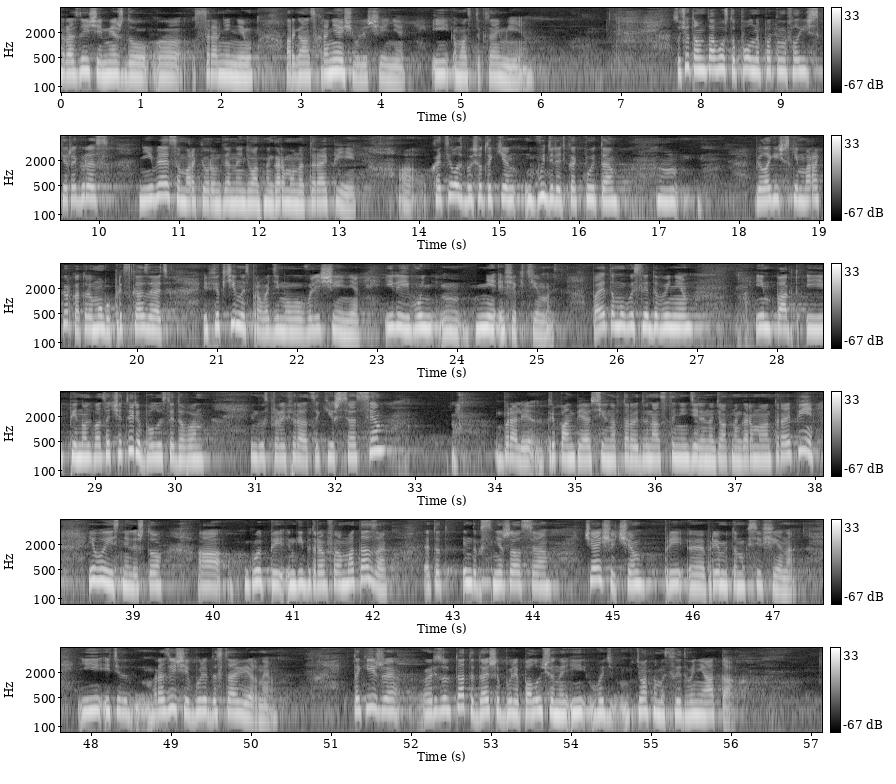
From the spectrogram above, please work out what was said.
различий между э, сравнением органосохраняющего лечения и мастектомией. С учетом того, что полный патоморфологический регресс не является маркером для неодевантной гормонотерапии, а, хотелось бы все-таки выделить какую-то биологический маркер, которые могут предсказать эффективность проводимого лечения или его неэффективность. Поэтому в исследовании Impact и P024 был исследован индекс пролиферации КИШ-67. Брали трипан-биопсию на второй 12 неделе на диатной гормонотерапии и выяснили, что а, в группе ингибиторов ароматаза этот индекс снижался чаще, чем при э, приеме тамоксифена – и эти различия были достоверны. Такие же результаты дальше были получены и в адъювантном исследовании атак.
